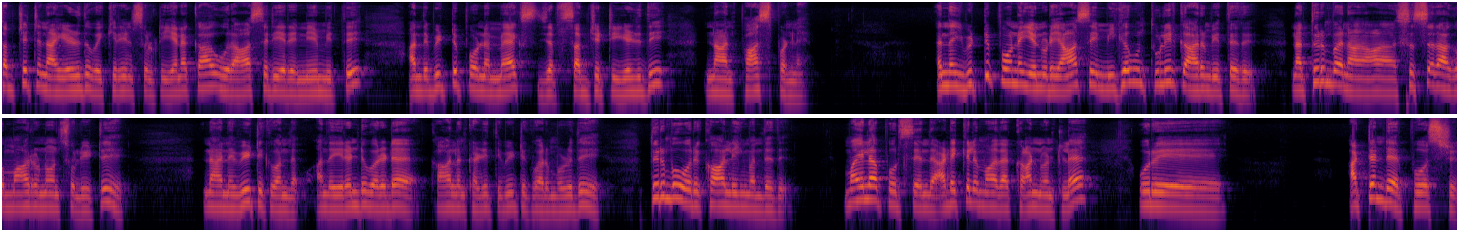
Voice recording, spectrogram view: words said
சப்ஜெக்டை நான் எழுத வைக்கிறேன்னு சொல்லிட்டு எனக்காக ஒரு ஆசிரியரை நியமித்து அந்த விட்டு போன மேக்ஸ் ஜப் சப்ஜெக்ட் எழுதி நான் பாஸ் பண்ணேன். அந்த விட்டு போன என்னுடைய ஆசை மிகவும் துளிர்க்க ஆரம்பித்தது. நான் திரும்ப நான் சிஸ்டராக மாறணும்னு சொல்லிட்டு நான் வீட்டுக்கு வந்தேன். அந்த இரண்டு வருட காலம் கழித்து வீட்டுக்கு வரும்பொழுது திரும்ப ஒரு காலிங் வந்தது. மயிலாப்பூர் சேர்ந்த அடைக்கல மாதா கான்வெண்ட்டில் ஒரு அட்டெண்டர் போஸ்ட்டு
